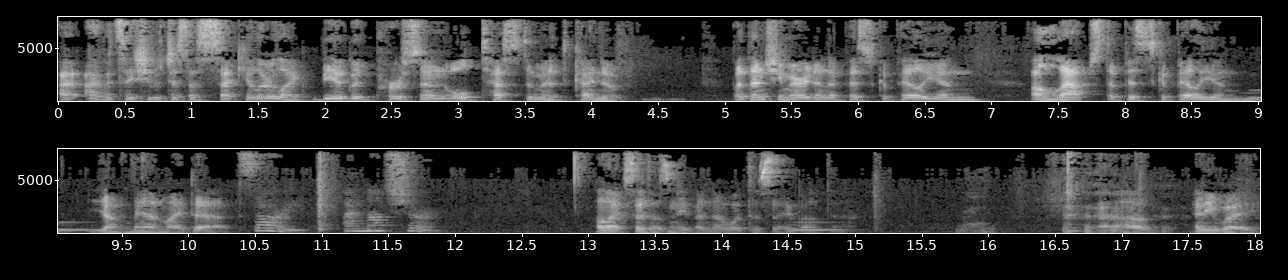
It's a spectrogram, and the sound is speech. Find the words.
I, I would say she was just a secular like be a good person old testament kind of but then she married an episcopalian a lapsed episcopalian young man my dad. Sorry, I'm not sure. Alexa doesn't even know what to say about that. Well, um, anyway,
